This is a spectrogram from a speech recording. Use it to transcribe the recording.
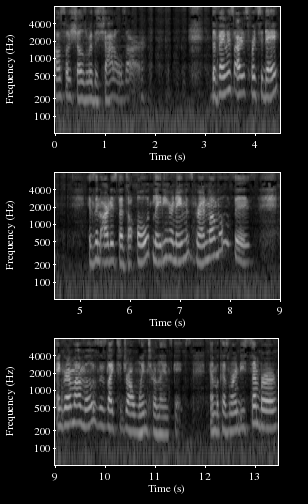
Also shows where the shadows are. The famous artist for today is an artist that's an old lady. Her name is Grandma Moses. And Grandma Moses likes to draw winter landscapes. And because we're in December,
